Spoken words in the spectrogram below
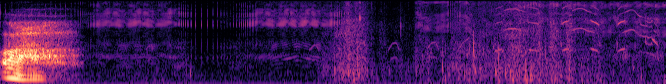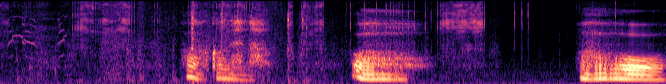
Ah. Åh, kom igjen, da. Åh. Åh.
